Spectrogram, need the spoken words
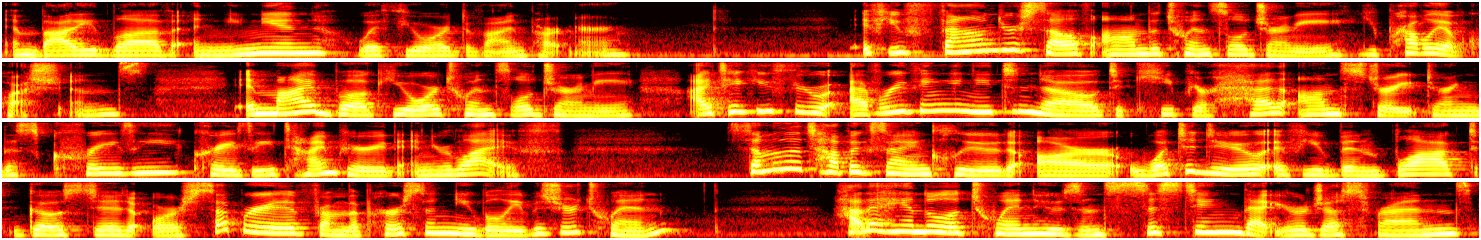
Embodied Love and Union with Your Divine Partner. If you found yourself on the twin soul journey, you probably have questions. In my book, Your Twin Soul Journey, I take you through everything you need to know to keep your head on straight during this crazy, crazy time period in your life. Some of the topics I include are what to do if you've been blocked, ghosted, or separated from the person you believe is your twin, how to handle a twin who's insisting that you're just friends,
